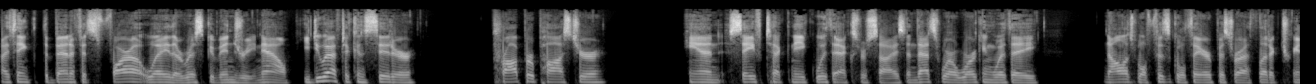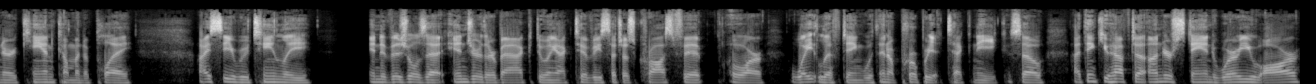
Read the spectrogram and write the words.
I think the benefits far outweigh the risk of injury. Now, you do have to consider proper posture and safe technique with exercise. And that's where working with a knowledgeable physical therapist or athletic trainer can come into play. I see routinely individuals that injure their back doing activities such as CrossFit or weightlifting with inappropriate technique. So I think you have to understand where you are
